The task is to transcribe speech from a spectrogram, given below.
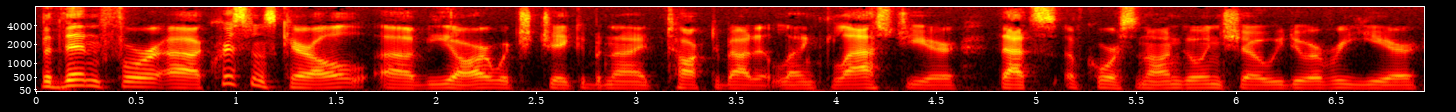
but then for uh, Christmas Carol uh, VR, which Jacob and I talked about at length last year, that's of course an ongoing show we do every year.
